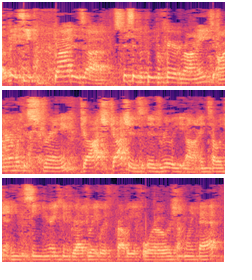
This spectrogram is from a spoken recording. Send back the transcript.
okay, see, God has uh, specifically prepared Ronnie to honor him with his strength. Josh, Josh is, is really uh, intelligent. He's a senior. He's going to graduate with probably a 4.0 or something like that.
